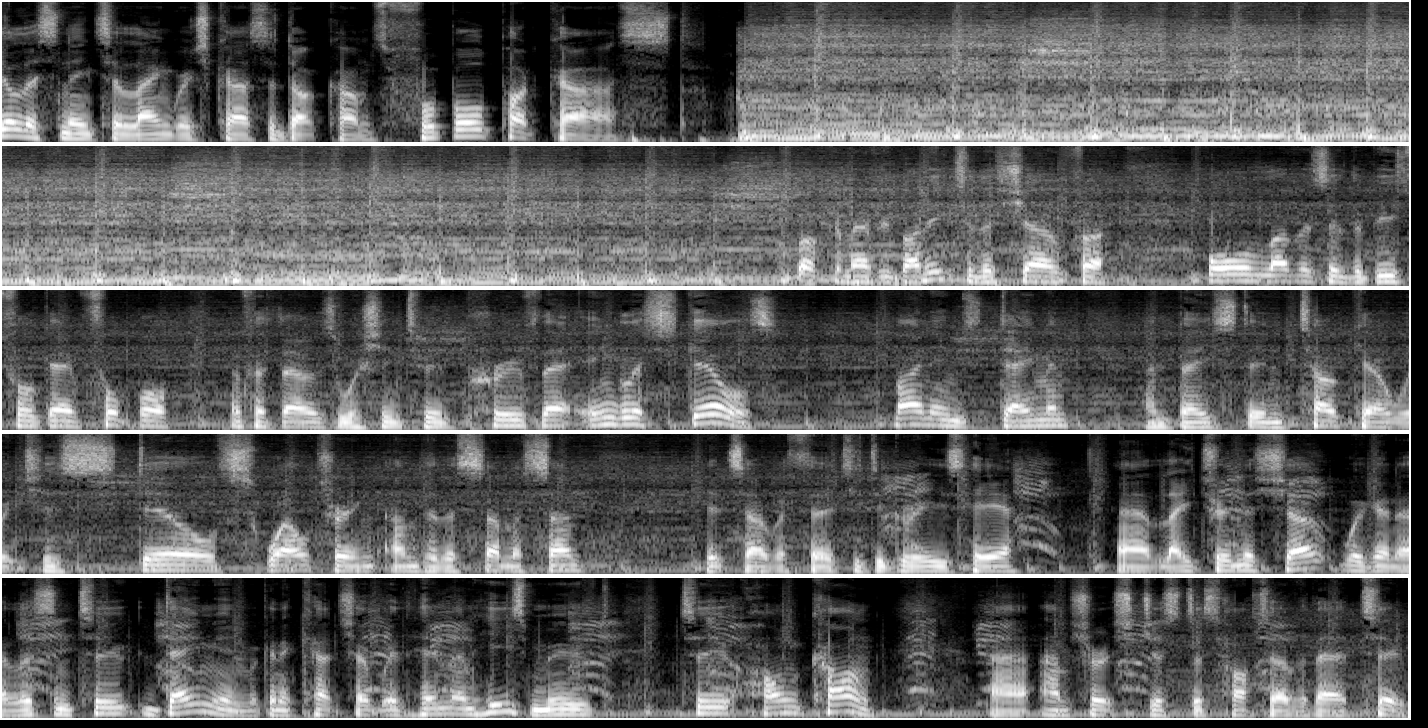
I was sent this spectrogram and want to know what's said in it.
You're listening to LanguageCaster.com's football podcast. Welcome, everybody, to the show for all lovers of the beautiful game football and for those wishing to improve their English skills. My name's Damon. I'm based in Tokyo, which is still sweltering under the summer sun. It's over 30 degrees here. Uh, later in the show, we're going to listen to Damian. We're going to catch up with him, and he's moved to Hong Kong. Uh, I'm sure it's just as hot over there, too.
